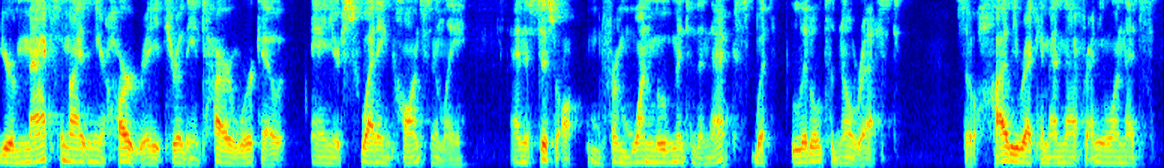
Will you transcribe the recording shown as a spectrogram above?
you're maximizing your heart rate throughout the entire workout and you're sweating constantly. And it's just from one movement to the next with little to no rest. So highly recommend that for anyone that's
